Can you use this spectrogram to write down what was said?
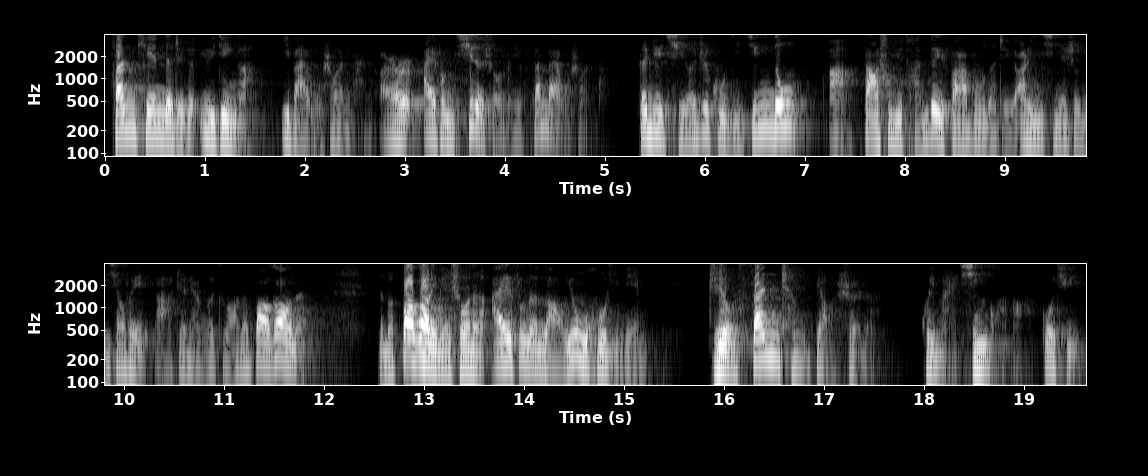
三天的这个预订啊一百五十万台，而 iPhone 七的时候呢有三百五十万台。根据企鹅智库及京东啊大数据团队发布的这个二零一七年手机消费啊这两个主要的报告呢，那么报告里面说呢，iPhone 的老用户里面只有三成表示呢。会买新款啊？过去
